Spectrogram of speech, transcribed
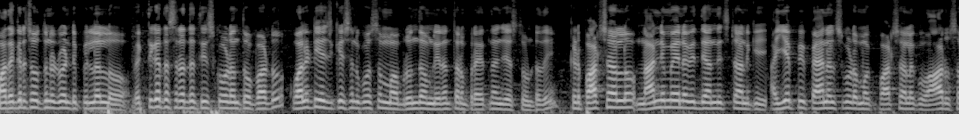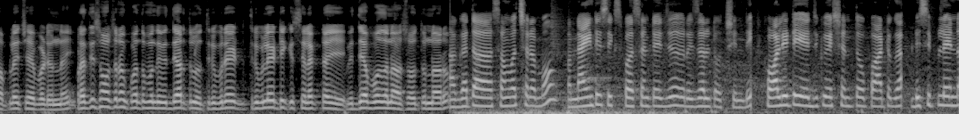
మా దగ్గర చదువుతున్నటువంటి పిల్లల్లో వ్యక్తిగత శ్రద్ధ తీసుకోవడంతో పాటు క్వాలిటీ ఎడ్యుకేషన్ కోసం మా బృందం నిరంతరం ప్రయత్నం చేస్తూ ఉంటుంది. ఇక్కడ పాఠశాలలో నాణ్యమైన విద్య అందించడానికి ఐఎఫ్పి ప్యానెల్స్ కూడా మాకు పాఠశాలకు ఆరు సప్లై చేయబడి ఉన్నాయి. ప్రతి సంవత్సరం కొంతమంది విద్యార్థులు త్రిబుల్ త్రిబుల్ ఐటీకి సెలెక్ట్ అయ్యి విద్యా బోధన చదువుతున్నారు గత సంవత్సరము నైంటీ సిక్స్ పర్సెంటేజ్ రిజల్ట్ వచ్చింది. క్వాలిటీ ఎడ్యుకేషన్తో పాటుగా డిసిప్లిన్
